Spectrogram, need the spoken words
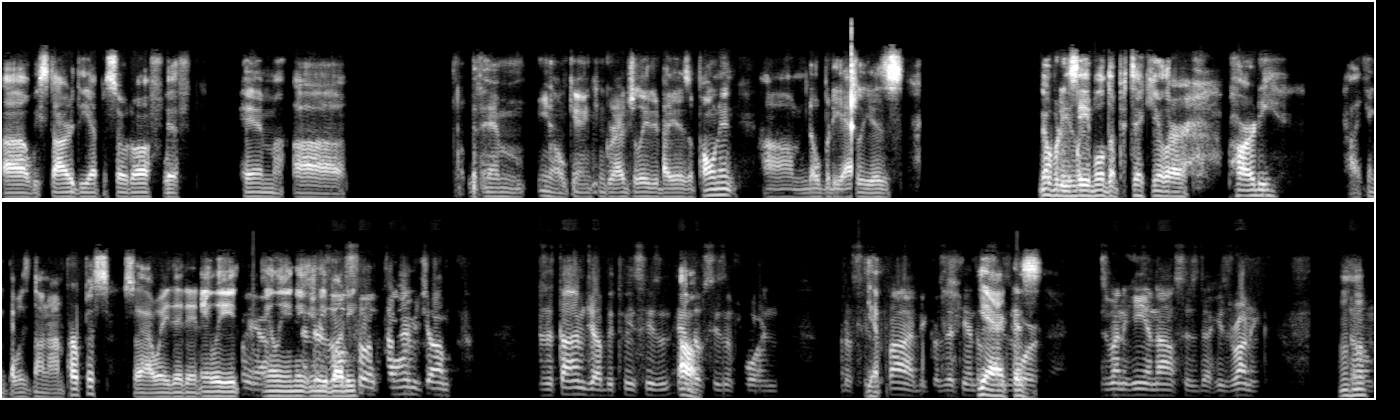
Uh we started the episode off with him uh with him, you know, getting congratulated by his opponent. Um, nobody actually is, nobody's labeled a particular party. I think that was done on purpose, so that way they didn't alienate, Oh, yeah. alienate there's anybody. also a time jump. There's a time jump between season end Oh. of season four and of season Yep. five because at the end of yeah, season four is when he announces that he's running. Mm-hmm. So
